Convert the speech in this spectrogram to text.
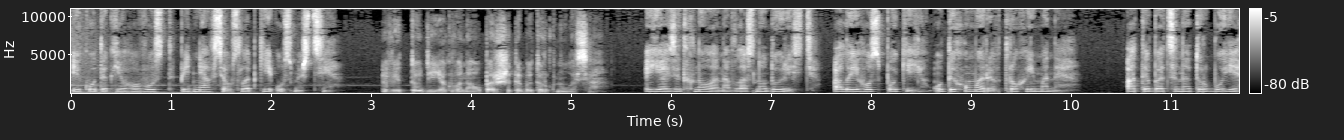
і кутик його вуст піднявся у слабкій усмішці. Відтоді, як вона уперше тебе торкнулася. Я зітхнула на власну дурість, але його спокій утихомирив трохи й мене. А тебе це не турбує?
